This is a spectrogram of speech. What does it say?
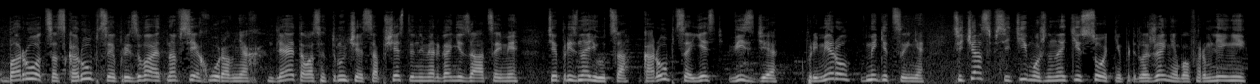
Бороться с коррупцией призывают на всех уровнях. Для этого сотрудничают с общественными организациями. Те признаются, коррупция есть везде. К примеру, в медицине. Сейчас в сети можно найти сотни предложений об оформлении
